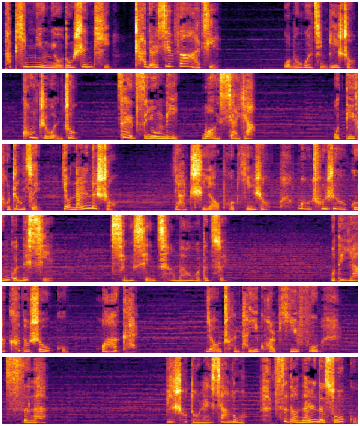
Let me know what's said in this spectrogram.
他拼命扭动身体，差点掀翻阿杰。我们握紧匕首，控制稳重，再次用力往下压。我低头张嘴咬男人的手，牙齿咬破皮肉，冒出热滚滚的血，腥咸呛满我的嘴。我的牙磕到手骨，划开，咬穿他一块皮肤，撕烂。匕首陡然下落，刺到男人的锁骨，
